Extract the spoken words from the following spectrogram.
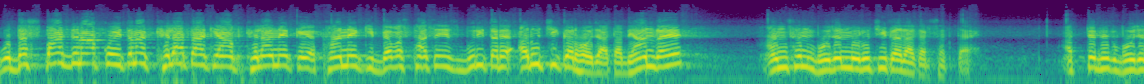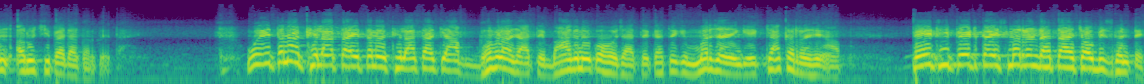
वो दस पाँच दिन आपको इतना खिलाता कि आप खिलाने के, खाने की व्यवस्था से इस बुरी तरह अरुचिकर हो जाता। ध्यान रहे, अनशन भोजन में रुचि पैदा कर सकता है। अत्यधिक भोजन अरुचि पैदा कर देता है। वो इतना खिलाता इतना खिलाता कि आप घबरा जाते, भागने को हो जाते, कहते कि मर जाएँगे, क्या कर रहे हैं आप? पेट ही पेट का स्मरण रहता है 24 घंटे,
